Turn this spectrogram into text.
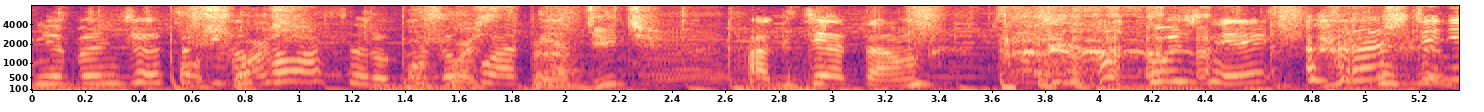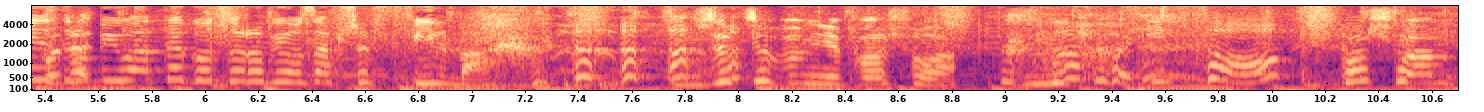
nie będzie takiego Poszłaś? hałasu robił, Poszłaś dokładnie. sprawdzić? A gdzie tam? Później Wreszcie nie zrobiła tego, co robią zawsze w filmach. w życiu bym nie poszła. No i co? Poszłam,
